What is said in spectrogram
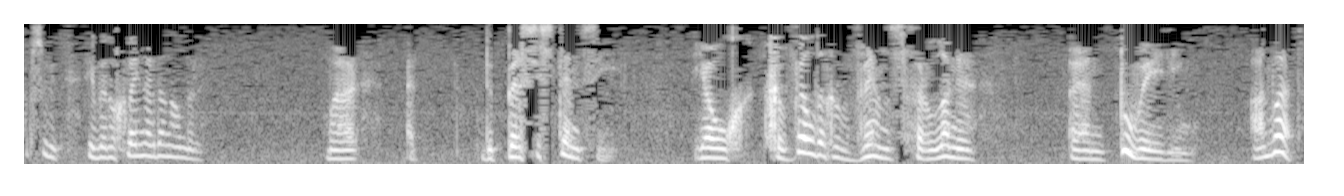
Absoluut. Ik ben nog kleiner dan anderen. Maar de persistentie, jouw geweldige wens, verlangen en toewijding aan wat?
